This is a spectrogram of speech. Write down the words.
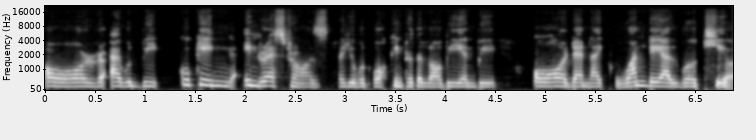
or I would be cooking in restaurants. You would walk into the lobby and be awed and like one day I'll work here.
